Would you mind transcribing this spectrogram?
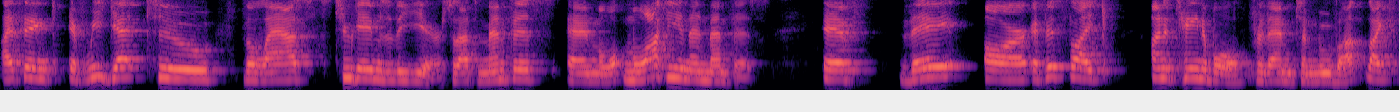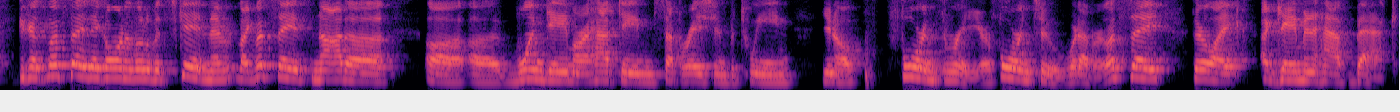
I think if we get to the last two games of the year, so that's Memphis and Milwaukee and then Memphis, if they are if it's like unattainable for them to move up like because let's say they go on a little bit skid and then like let's say it's not a, a, a one game or a half game separation between you know four and three or four and two whatever let's say they're like a game and a half back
